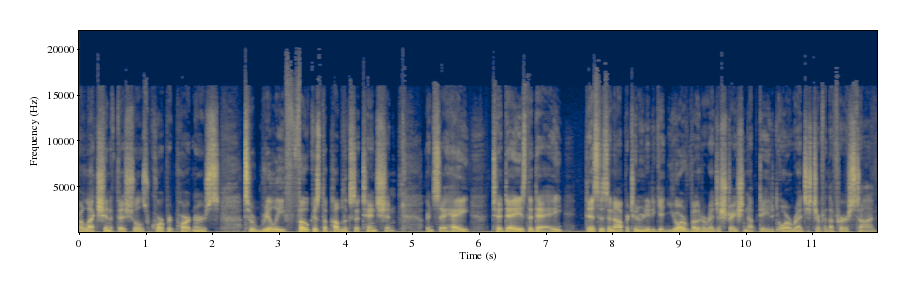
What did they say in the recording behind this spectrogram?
election officials, corporate partners to really focus the public's attention and say, hey, today's the day this is an opportunity to get your voter registration updated or register for the first time.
